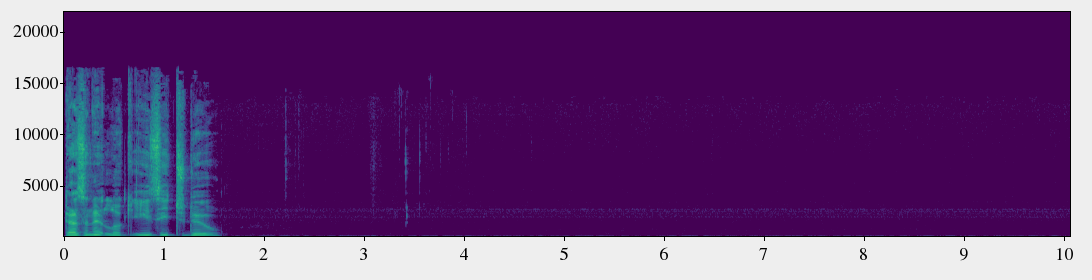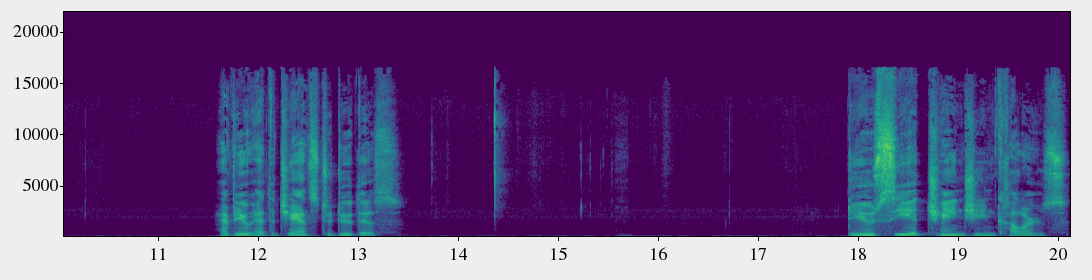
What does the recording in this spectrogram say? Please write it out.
Doesn't it look easy to do? Have you had the chance to do this? Do you see it changing colors?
